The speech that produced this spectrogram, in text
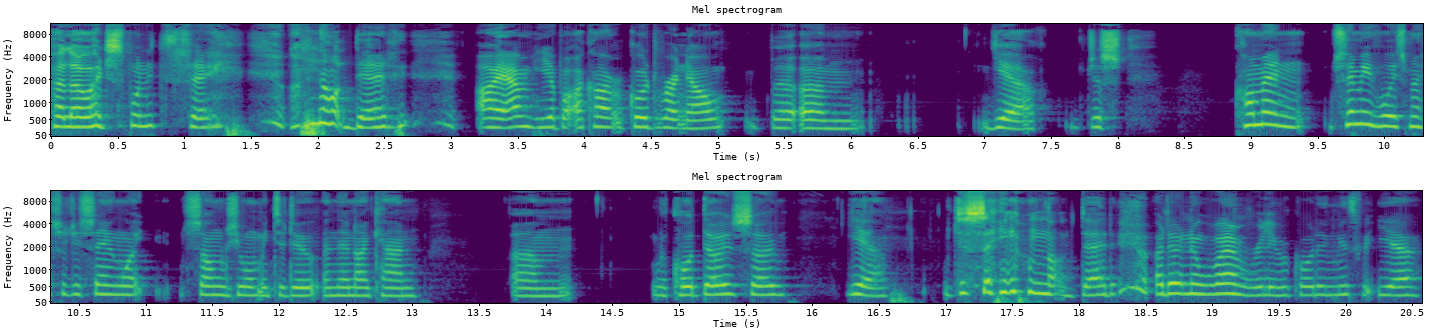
Hello, I just wanted to say I'm not dead. I am here, but I can't record right now. But um, yeah, just comment, send me voice messages saying what songs you want me to do, and then I can um record those. So yeah, just saying I'm not dead. I don't know why I'm really recording this, but yeah.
